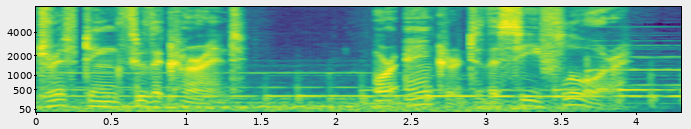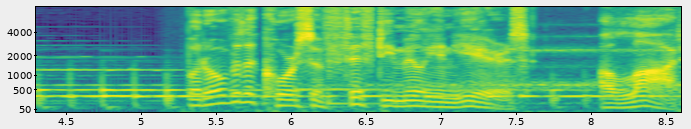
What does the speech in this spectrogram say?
drifting through the current or anchored to the sea floor. But over the course of 50 million years, a lot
